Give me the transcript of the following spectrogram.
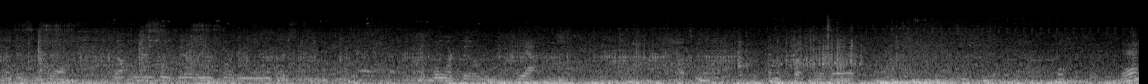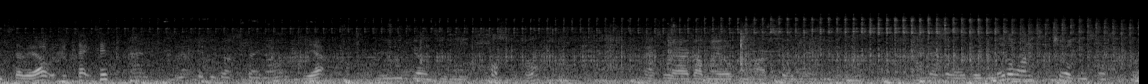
So this is a governmental building for the university. The board building. Yeah. That's more an appropriate word. Yeah. So we are. We're protected. And if you go straight on, Yeah. we would go to the hospital. That's where I got my open heart surgery. And there's a, the little one's children's hospital.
